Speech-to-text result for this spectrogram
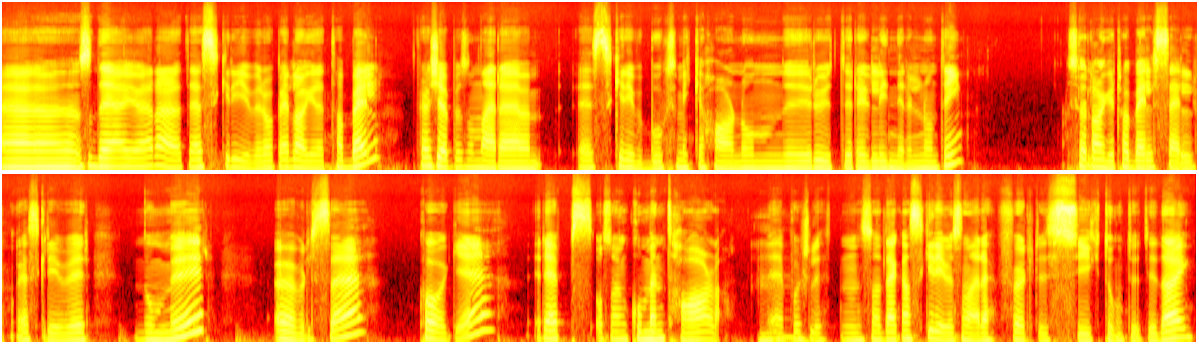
Eh, Så det jeg gjør, er at jeg skriver opp Jeg lager en tabell. For jeg kjøper sånn der, eh, skrivebok som ikke har noen ruter eller linjer eller noen ting. Så jeg lager tabell selv, hvor jeg skriver nummer, øvelse, KG, reps og så en kommentar da, mm. på slutten. Så at jeg kan skrive sånn der 'føltes sykt tungt ut i dag'.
